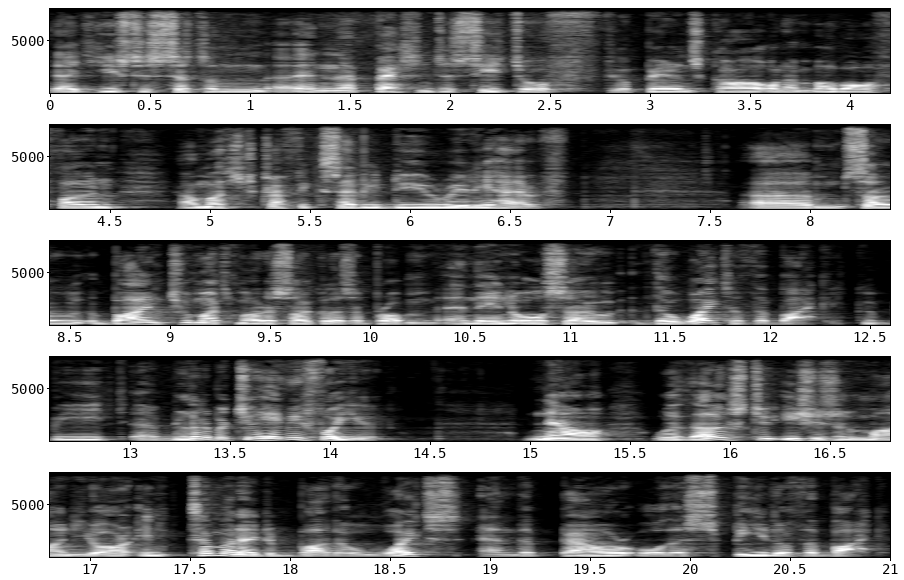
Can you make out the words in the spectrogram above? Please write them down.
that used to sit on, in the passenger seat of your parents' car on a mobile phone, how much traffic savvy do you really have? Um, so buying too much motorcycle is a problem. And then also the weight of the bike. It could be a little bit too heavy for you. Now, with those two issues in mind, you are intimidated by the weight and the power or the speed of the bike.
